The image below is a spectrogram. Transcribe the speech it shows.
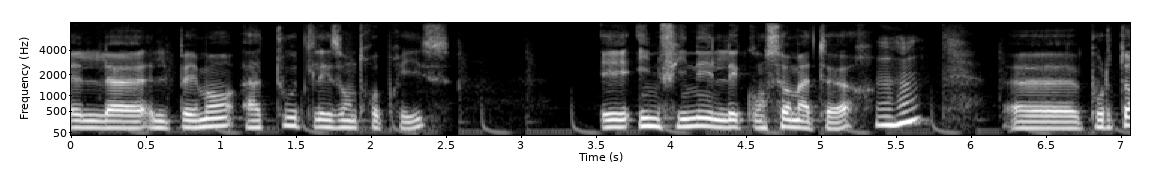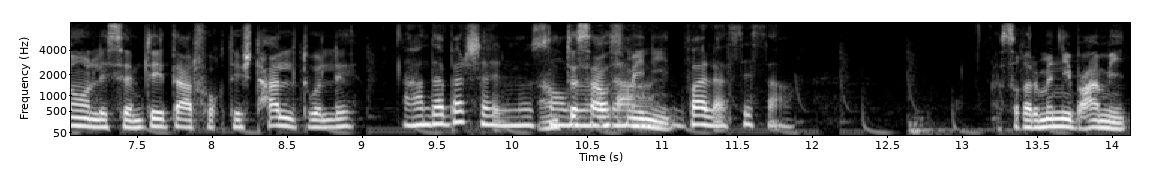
البايمون ا توت لي زونتربريز اي ان فيني لي كونسوماتور بورتون لي سي ام تي تعرف وقتاش تحلت ولا؟ عندها برشا الموسم 89 فوالا سي سا صغر مني بعامين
